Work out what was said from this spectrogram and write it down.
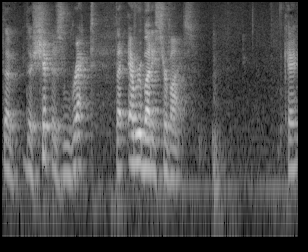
The, the ship is wrecked, but everybody survives. Okay?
